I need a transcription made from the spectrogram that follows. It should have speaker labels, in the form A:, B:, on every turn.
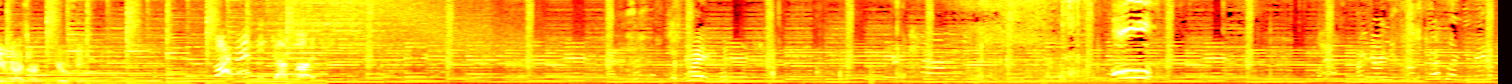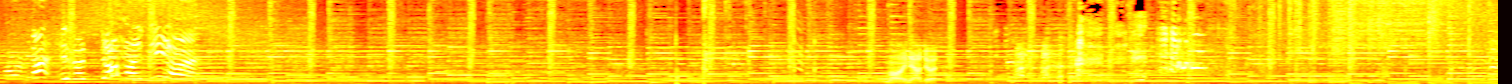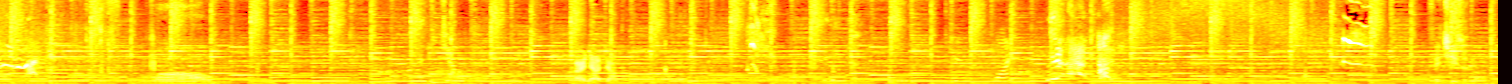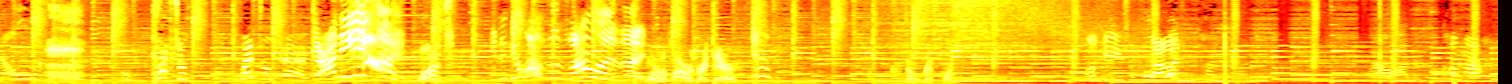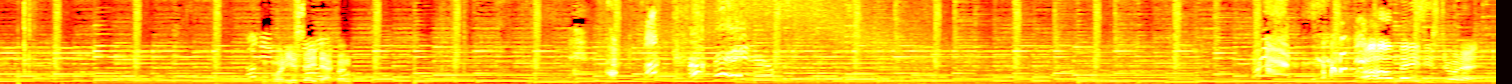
A: you guys are goofy.
B: Oh! That is a dumb idea!
A: Molly, now do it. Whoa. All right, now jump.
B: One.
A: Say cheese with mom.
B: No. pretzel, pretzel tag. Daddy!
A: What?
B: Can you get off the flowers?
A: One of the flowers right there?
B: Yes.
A: Don't rip one.
B: I'll give you some Pull one tiny one. Wow, Adam. Come on.
A: What do you say, Declan? Maisie's doing it.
